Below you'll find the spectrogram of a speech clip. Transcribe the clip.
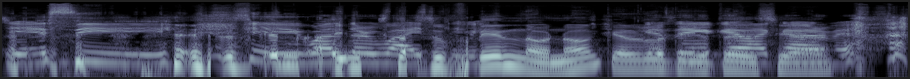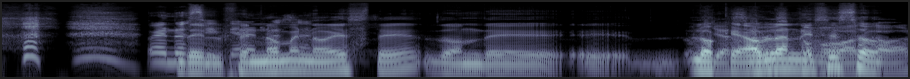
Jesse y Walter White. Está sufriendo, ¿no? Que es lo que, yo te decía. bueno, del fenómeno este, donde eh, lo que hablan es eso.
